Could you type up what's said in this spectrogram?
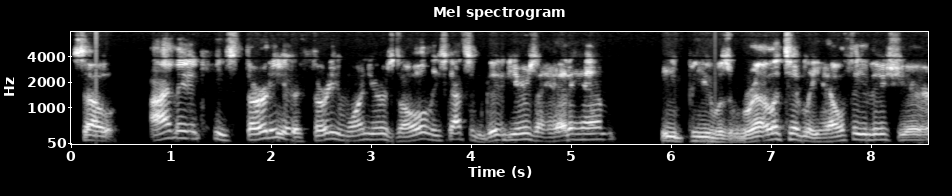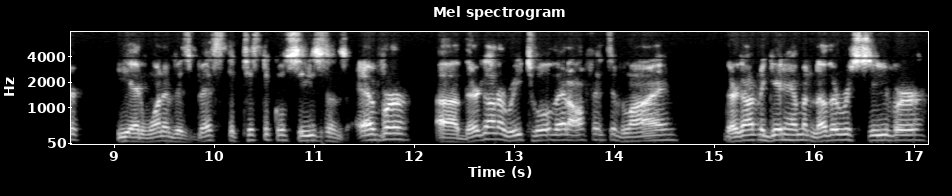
So I think he's 30 or 31 years old. He's got some good years ahead of him. He, he was relatively healthy this year. He had one of his best statistical seasons ever. Uh, they're going to retool that offensive line. They're going to get him another receiver,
